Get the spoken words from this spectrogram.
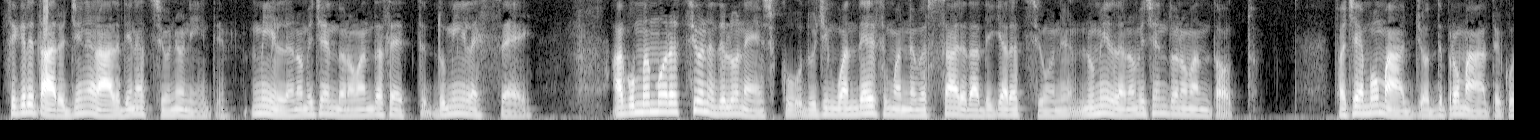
segretario generale delle Nazioni Unite, 1997-2006 a commemorazione dell'UNESCO del cinquantesimo anniversario della dichiarazione nel 1998. Facciamo omaggio al diplomatico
